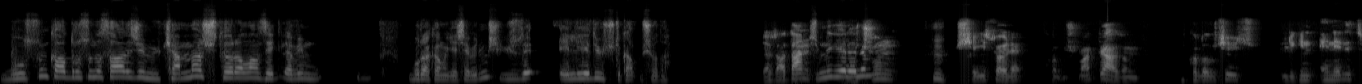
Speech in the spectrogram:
Bulls'un kadrosunda sadece mükemmel şutör alan Zach Lavin bu rakamı geçebilmiş. %57 üçlük atmış o da. Ya zaten Şimdi gelelim. Vuç'un Hı. şeyi söyle konuşmak lazım. Nikola Vucevic ligin en elit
